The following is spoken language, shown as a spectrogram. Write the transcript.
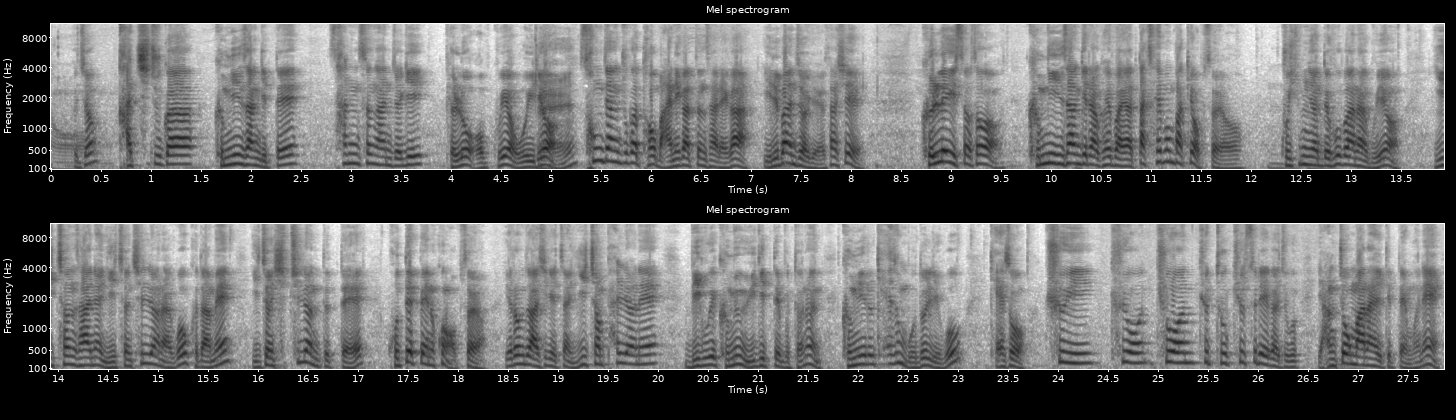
어. 그죠? 가치주가 금리 인상기 때 상승한 적이 별로 없고요. 오히려 네. 성장주가 더 많이 갔던 사례가 일반적이에요. 사실 근래에 있어서 금리 인상기라고 해봐야 딱 세 번밖에 없어요. 90년대 후반하고요. 2004년, 2007년하고 그다음에 2017년도 때 그때 빼놓고는 없어요. 여러분도 아시겠지만 2008년에 미국의 금융 위기 때부터는 금리를 계속 못 올리고 계속 QE, Q1, Q1, Q2, Q3 해가지고 양쪽 만화했기 때문에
